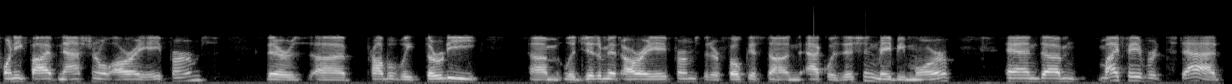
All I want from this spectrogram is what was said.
25 national RIA firms. There's uh, probably 30 um, legitimate RIA firms that are focused on acquisition, maybe more. And um, my favorite stat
